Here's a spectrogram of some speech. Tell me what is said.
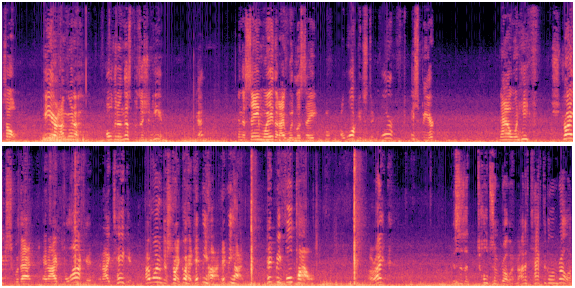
So here I'm going to hold it in this position here, okay? In the same way that I would, let's say, a, a walking stick or a spear. Now when he strikes with that and I block it and I take it, I want him to strike. Go ahead, hit me hard, hit me hard, hit me full power. All right? This is a Totes umbrella, not a tactical umbrella,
